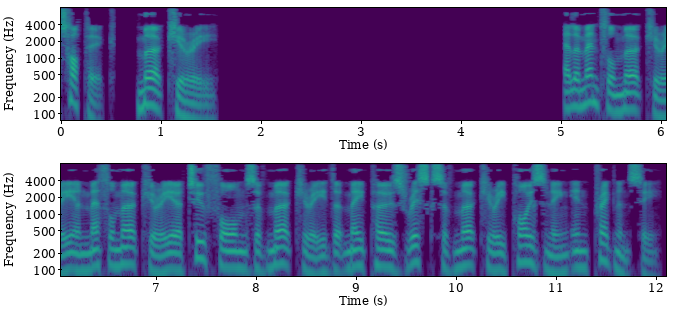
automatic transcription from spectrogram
Topic: Mercury Elemental mercury and methylmercury are two forms of mercury that may pose risks of mercury poisoning in pregnancy.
